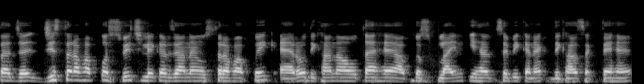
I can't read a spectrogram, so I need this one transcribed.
तो जिस तरफ़ आपको स्विच लेकर जाना है, उस तरफ़ आपको एक एरो दिखाना होता है। आपको स्प्लाइन की हेल्प से भी कनेक्ट दिखा सकते हैं।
